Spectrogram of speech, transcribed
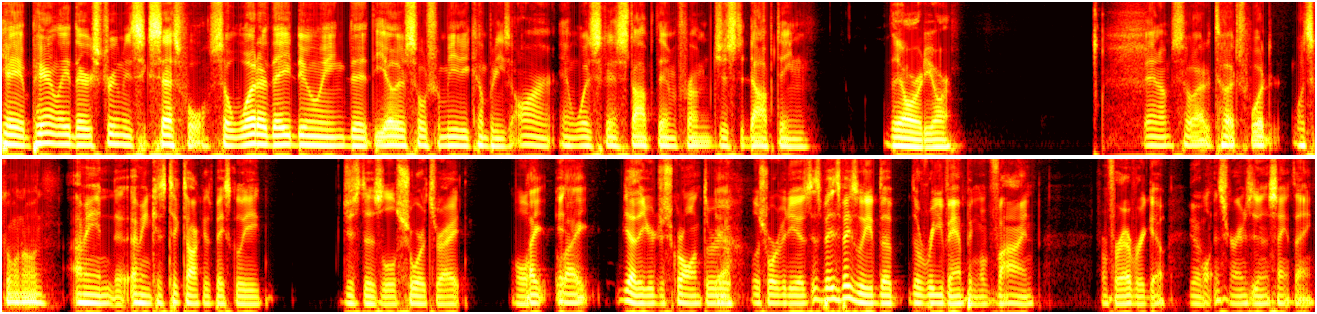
okay. Apparently, they're extremely successful. So, what are they doing that the other social media companies aren't? And what's going to stop them from just adopting? They already are. Man, I'm so out of touch. What what's going on? I mean, I mean, because TikTok is basically just those little shorts, right? Well, Like it- like yeah, that you're just scrolling through Yeah. little short videos. It's, it's basically the the revamping of Vine from forever ago. Yeah. Well, Instagram's doing the same thing.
